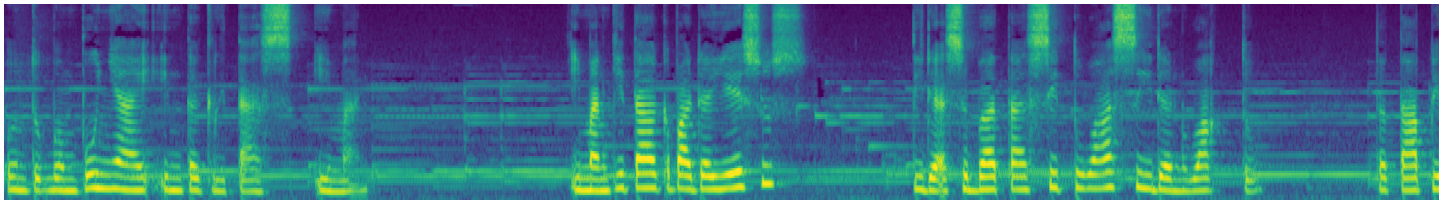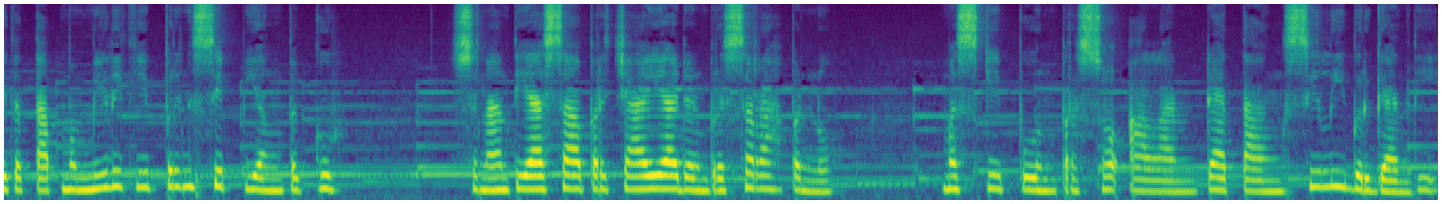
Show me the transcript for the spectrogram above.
untuk mempunyai integritas iman. Iman kita kepada Yesus tidak sebatas situasi dan waktu, tetapi tetap memiliki prinsip yang teguh, senantiasa percaya dan berserah penuh, meskipun persoalan datang silih berganti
